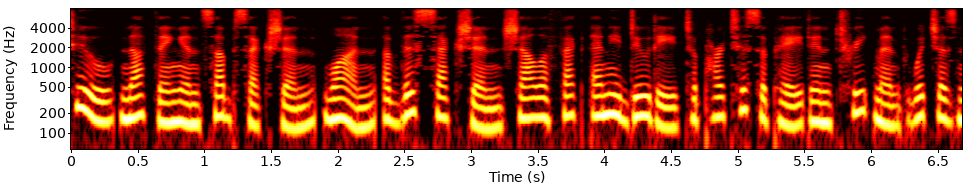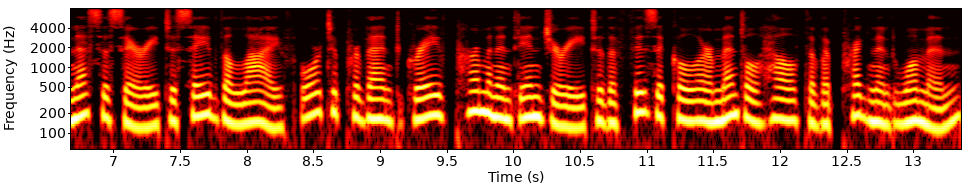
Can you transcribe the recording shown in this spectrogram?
2 nothing in subsection 1 of this section shall affect any duty to participate in treatment which is necessary to save the life or to prevent grave permanent injury to the physical or mental health of a pregnant woman.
